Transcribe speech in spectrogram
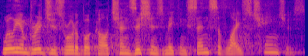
William Bridges wrote a book called Transitions Making Sense of Life's Changes.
